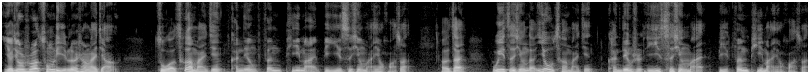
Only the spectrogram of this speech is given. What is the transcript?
也就是说，从理论上来讲，左侧买进肯定分批买比一次性买要划算；而在 V 字形的右侧买进，肯定是一次性买比分批买要划算。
